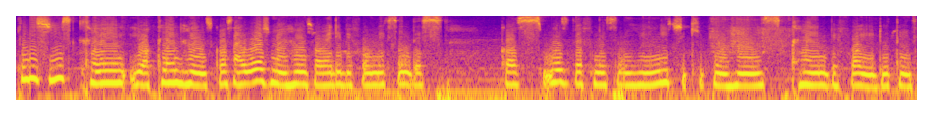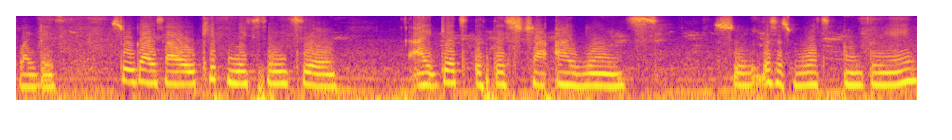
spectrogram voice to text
please use clean your clean hands because I washed my hands already before mixing this because most definitely you need to keep your hands clean before you do things like this. So guys I will keep mixing till I get the texture I want. So this is what I'm doing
